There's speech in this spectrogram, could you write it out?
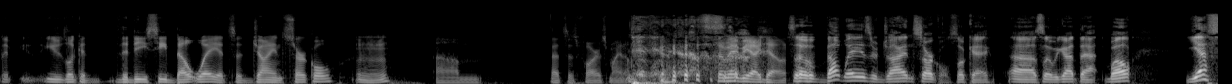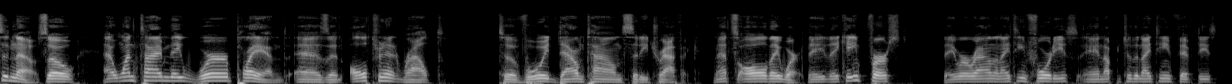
if you look at the DC Beltway, it's a giant circle. Mm-hmm. Um, that's as far as my knowledge goes. so maybe I don't. So beltways are giant circles. Okay. Uh, so we got that. Well, yes and no. So at one time they were planned as an alternate route to avoid downtown city traffic. That's all they were. They they came first. They were around the 1940s and up into the 1950s.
